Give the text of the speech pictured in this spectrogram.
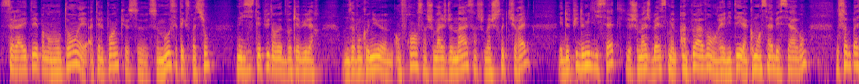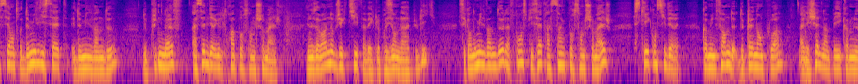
Ça l'a été pendant longtemps et à tel point que ce, mot, cette expression, n'existait plus dans notre vocabulaire. Nous avons connu euh, en France un chômage de masse, un chômage structurel. Et depuis 2017, le chômage baisse même un peu avant. En réalité, il a commencé à baisser avant. Nous sommes passés entre 2017 et 2022 de plus de 9 à 7,3% de chômage. Et nous avons un objectif avec le président de la République, c'est qu'en 2022, la France puisse être à 5% de chômage, ce qui est considéré comme une forme de, de plein emploi à l'échelle d'un pays comme le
